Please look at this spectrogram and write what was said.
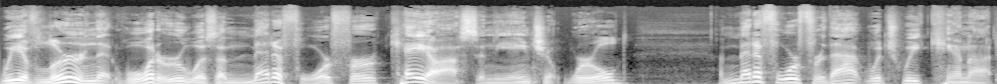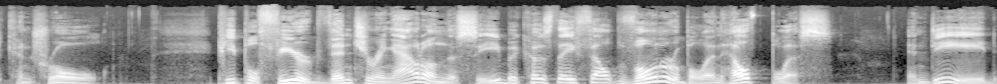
We have learned that water was a metaphor for chaos in the ancient world, a metaphor for that which we cannot control. People feared venturing out on the sea because they felt vulnerable and helpless. Indeed,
